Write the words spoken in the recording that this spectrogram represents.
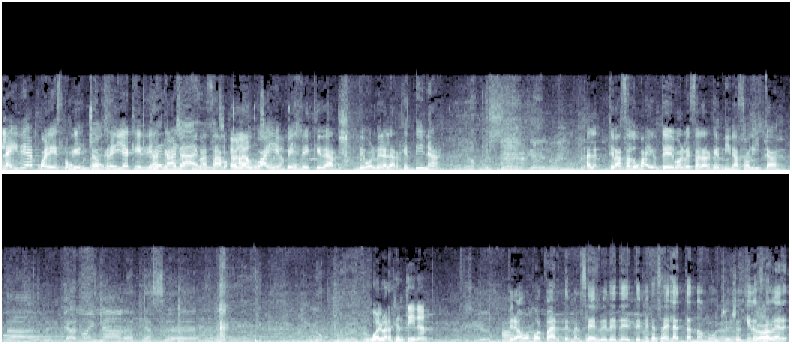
la idea cuál es, porque Muy yo mal. creía que de Muy acá ya te ibas a, Sí, a hablamos, hablamos. en vez de quedar, de volver a la Argentina. La- ¿Te vas a Dubái o te devolvés a la Argentina solita? Vuelvo a Argentina. Pero vamos por partes, Mercedes. Te, te- te- me estás adelantando mucho. Yo quiero Claro. saber.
